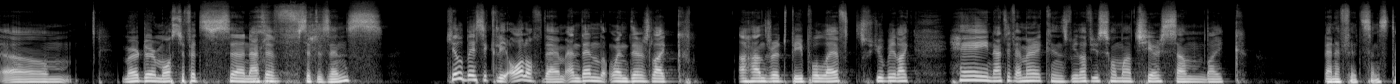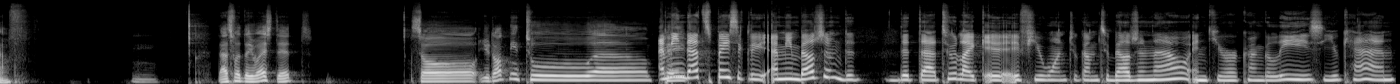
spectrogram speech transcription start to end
um, murder most of its uh, native citizens, kill basically all of them, and then when there's like a hundred people left, you'll be like, "Hey, Native Americans, we love you so much. Here's some like benefits and stuff." Hmm. That's what the US did. So you don't need to. Uh, I mean, that's basically. I mean, Belgium did did that too. Like, if you want to come to Belgium now and you're Congolese, you can,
